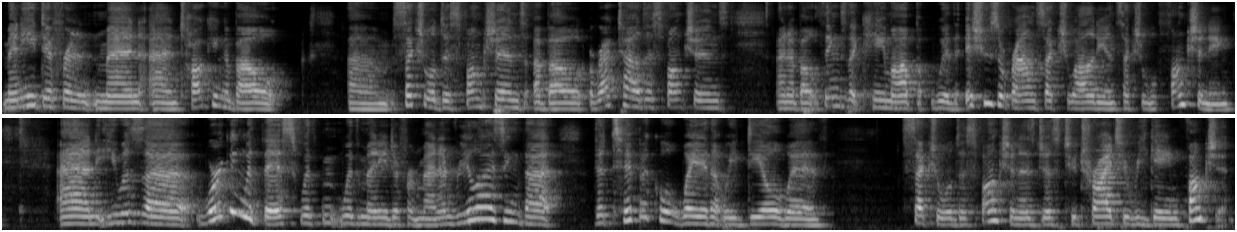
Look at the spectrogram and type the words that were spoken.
many different men, and talking about um, sexual dysfunctions, about erectile dysfunctions, and about things that came up with issues around sexuality and sexual functioning. And he was uh, working with this with with many different men and realizing that the typical way that we deal with sexual dysfunction is just to try to regain function.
